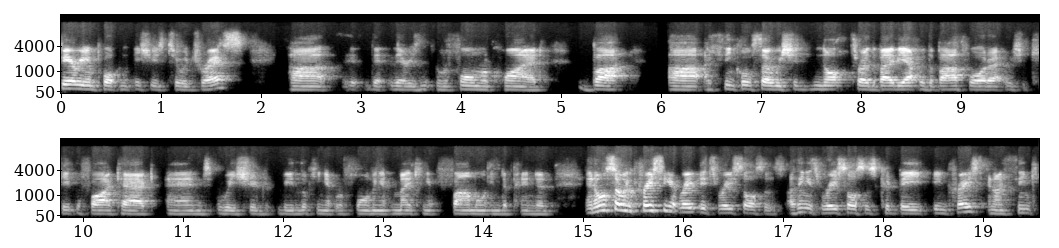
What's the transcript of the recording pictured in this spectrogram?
very important issues to address. Uh, th there is reform required, but uh, I think also we should not throw the baby out with the bathwater. We should keep the FICAC and we should be looking at reforming it, making it far more independent and also increasing it re its resources. I think its resources could be increased and I think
